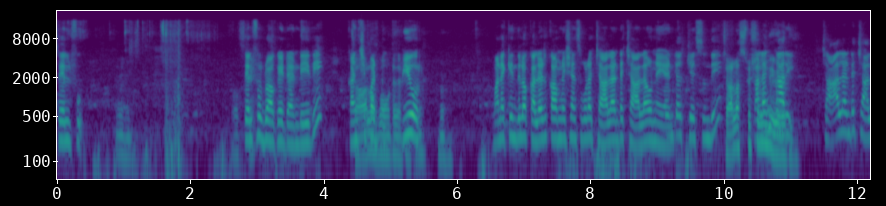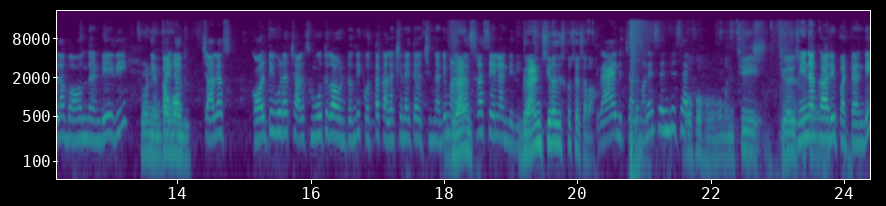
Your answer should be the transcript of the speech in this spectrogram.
self self brocade అండి ఇది. కంచి పట్టు ప్యూర్ మనకి ఇందులో కలర్ కాంబినేషన్స్ కూడా చాలా అంటే చాలా ఉన్నాయి అంటే వచ్చేస్తుంది. చాలా స్పెషల్ కలంకారీ చాలా అంటే చాలా బాగుందండి ఇది. బాగుంది. చాలా క్వాలిటీ కూడా చాలా స్మూత్గా ఉంటుంది. కొత్త కలెక్షన్ అయితే వచ్చిందండి. మన. దసరా సేల్ అండి ఇది. గ్రాండ్ చీర తీసుకొచ్చా చాలా. గ్రాండ్ చాలా మన సెంజీ సార్ ఓహో మంచి చీర తీసుకొచ్చారు. మీనాకారి పట్టండి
